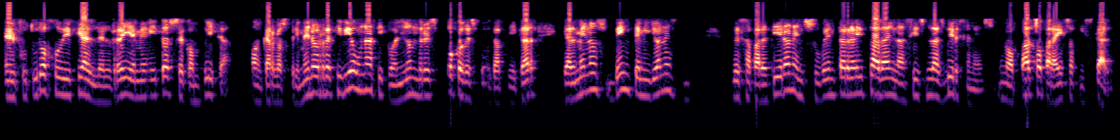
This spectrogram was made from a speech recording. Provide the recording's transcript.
El futuro judicial del rey emérito se complica. Juan Carlos I recibió un ático en Londres poco después de aplicar y al menos 20 millones desaparecieron en su venta realizada en las Islas Vírgenes, un opaco paraíso fiscal.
